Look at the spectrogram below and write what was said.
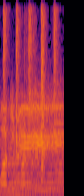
my dreams.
